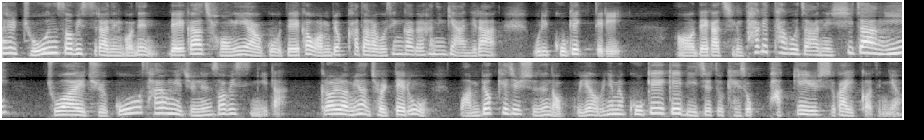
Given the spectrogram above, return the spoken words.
사실 좋은 서비스라는 거는 내가 정의하고 내가 완벽하다라고 생각을 하는 게 아니라 우리 고객들이 어, 내가 지금 타겟하고자 하는 시장이 좋아해주고 사용해주는 서비스입니다. 그러려면 절대로 완벽해질 수는 없고요. 왜냐하면 고객의 needs도 계속 바뀔 수가 있거든요.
